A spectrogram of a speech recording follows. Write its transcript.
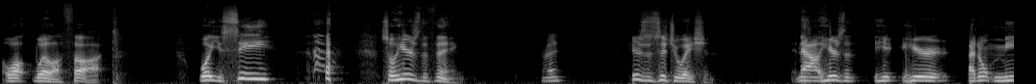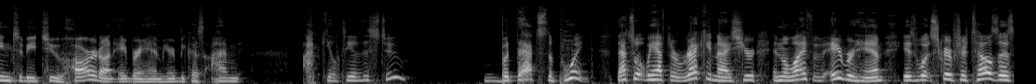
Well, well I thought. Well, you see, so here's the thing, right? Here's the situation. Now, here's the, here, I don't mean to be too hard on Abraham here because I'm, I'm guilty of this too. But that's the point. That's what we have to recognize here in the life of Abraham is what scripture tells us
